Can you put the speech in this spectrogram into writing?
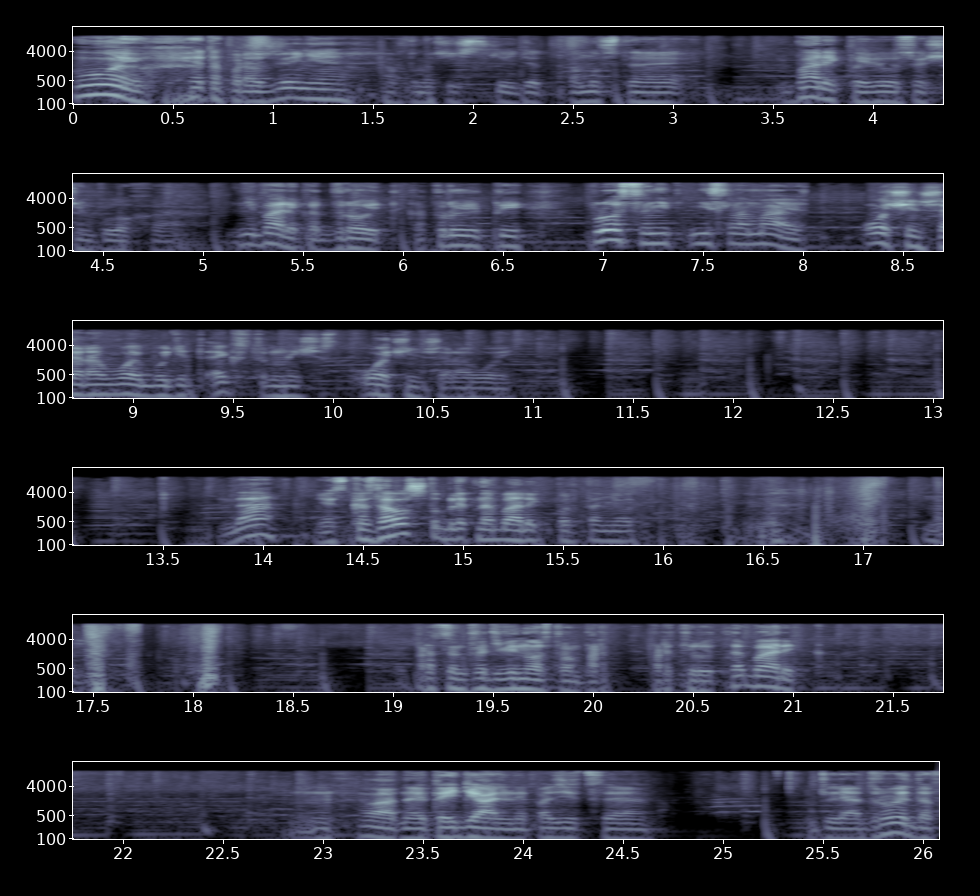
Ой, это поражение автоматически идет, потому что барик появился очень плохо. Не барик, а дроид, который ты просто не, не сломаешь. Очень шаровой будет экстренный сейчас, очень шаровой. Да, я сказал, что, блядь, на барик портанет. Процентов 90 он портирует на барик. Ладно, это идеальная позиция для дроидов.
